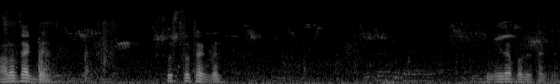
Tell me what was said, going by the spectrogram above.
ভালো থাকবেন সুস্থ থাকবেন নিরাপদে থাকবেন।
